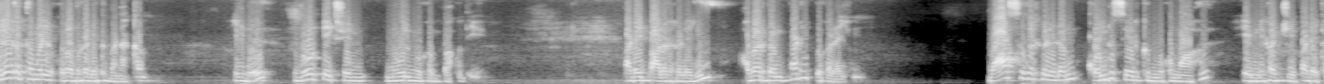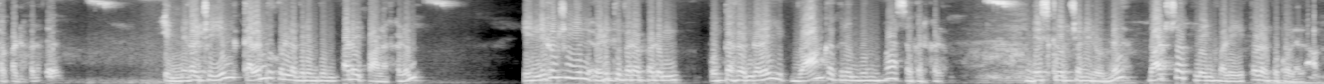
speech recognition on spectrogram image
உலக தமிழ் உறவுகளுக்கு வணக்கம். இது ரோட்டிக்ஸின் நூல்முகம் பகுதி. படைப்பாளர்களையும் அவர்தம் படைப்புகளையும் வாசகர்களிடம் கொண்டு சேர்க்கும் முகமாக இந்நிகழ்ச்சி படைக்கப்படுகிறது. இந்நிகழ்ச்சியில் கலந்து கொள்ள விரும்பும் படைப்பாளர்களும் இந்நிகழ்ச்சியில் எடுத்து வரப்படும் புத்தகங்களை வாங்க விரும்பும் வாசகர்களும் டிஸ்கிரிப்ஷனில் உள்ள வாட்ஸ்அப் லிங்க் வழி தொடர்பு கொள்ளலாம்.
